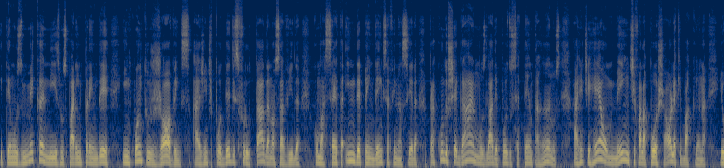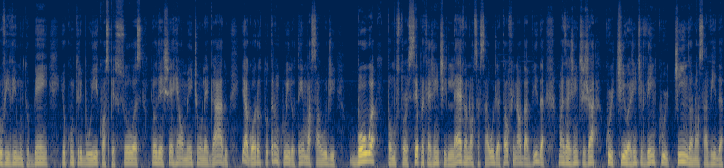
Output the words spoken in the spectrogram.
e temos mecanismos para empreender enquanto jovens, a gente poder desfrutar da nossa vida com uma certa independência financeira para quando chegarmos lá depois dos 70 anos, a gente realmente fala, poxa, olha que bacana, eu vivi muito bem, eu contribuí com as pessoas, eu deixei realmente um legado e agora eu estou tranquilo, eu tenho uma saúde saúde boa, vamos torcer para que a gente leve a nossa saúde até o final da vida, mas a gente já curtiu, a gente vem curtindo a nossa vida.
